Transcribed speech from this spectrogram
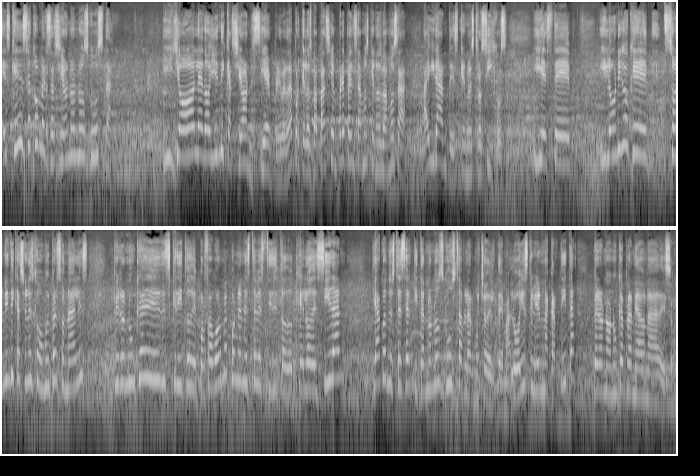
Es que esa conversación no nos gusta. Y yo le doy indicaciones siempre, ¿verdad? Porque los papás siempre pensamos que nos vamos a, ir antes que nuestros hijos. Y este y lo único que son indicaciones como muy personales, pero nunca he descrito de por favor me ponen este vestido y todo, que lo decidan ya cuando esté cerquita. No nos gusta hablar mucho del tema. Lo voy a escribir en una cartita, pero no, nunca he planeado nada de eso.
